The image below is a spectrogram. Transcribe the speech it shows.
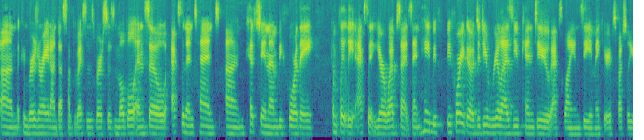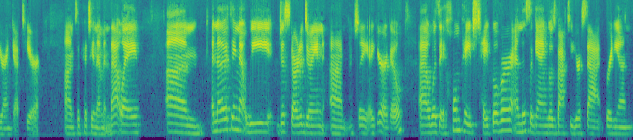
um, the conversion rate on desktop devices versus mobile. And so exit intent, um, catching them before they completely exit your website saying, hey, be- before you go, did you realize you can do X, Y, and Z, make your special year end gift here? Um, so catching them in that way. Um, another thing that we just started doing um, actually a year ago uh, was a homepage takeover. And this again goes back to your stat, Brady, on,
